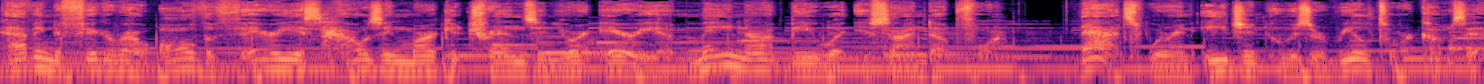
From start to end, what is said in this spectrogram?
having to figure out all the various housing market trends in your area may not be what you signed up for. That's where an agent who is a realtor comes in.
